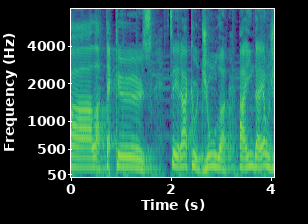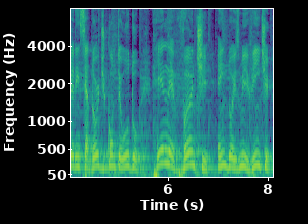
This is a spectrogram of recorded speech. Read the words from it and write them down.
Fala, Techers! Será que o Joomla ainda é um gerenciador de conteúdo relevante em 2020?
